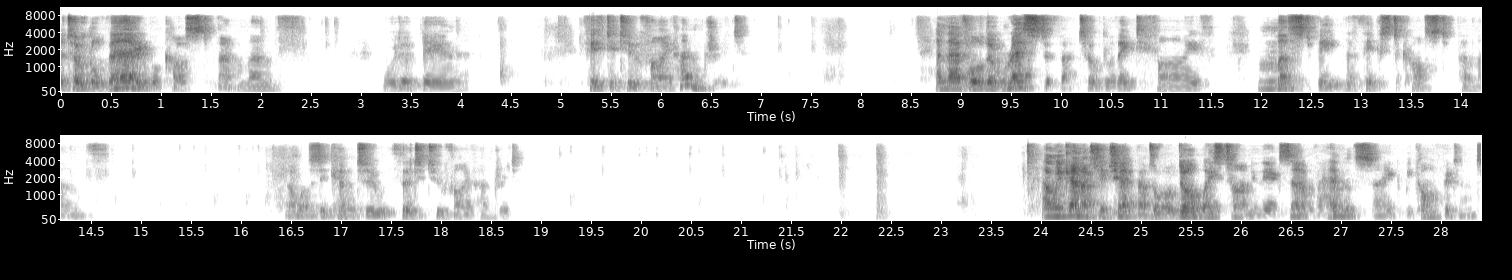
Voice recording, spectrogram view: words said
the total variable cost that month would have been 52,500 and therefore the rest of that total of 85 must be the fixed cost per month. And what does it come to? 32,500. And we can actually check that, or don't waste time in the exam, for heaven's sake, be confident.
